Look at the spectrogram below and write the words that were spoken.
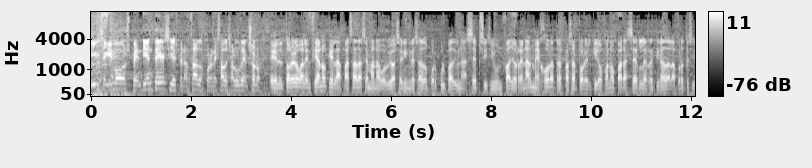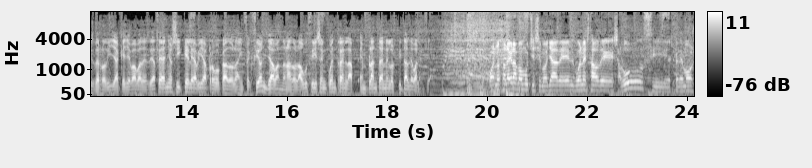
Y seguimos pendientes y esperanzados por el estado de salud del Soro. El torero valenciano, que la pasada semana volvió a ser ingresado por culpa de una sepsis y un fallo renal, mejora tras pasar por el quirófano para serle retirada la prótesis de rodilla que llevaba desde hace años y que le había provocado la infección. Ya ha abandonado la UCI y se encuentra en, la, en planta en el Hospital de Valencia. Pues nos alegramos muchísimo ya del buen estado de salud y esperemos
